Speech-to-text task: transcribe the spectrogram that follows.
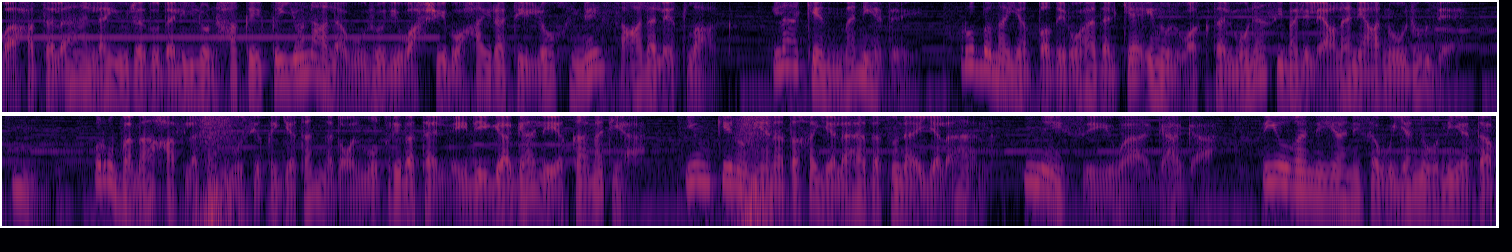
وحتى الآن لا يوجد دليل حقيقي على وجود وحش بحيرة لوخ نيس على الإطلاق. لكن من يدري؟ ربما ينتظر هذا الكائن الوقت المناسب للإعلان عن وجوده. ربما حفلة موسيقية ندعو المطربة ليدي جاجا لإقامتها. يمكنني أن أتخيل هذا الثنائي الآن. نيسي وجاجا يغنيان سويا أغنية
